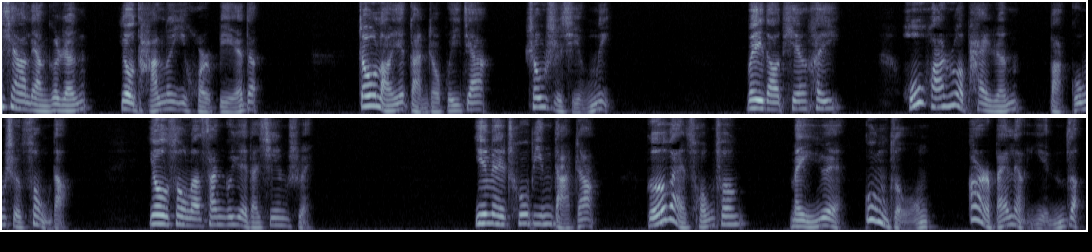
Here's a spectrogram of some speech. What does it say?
下两个人又谈了一会儿别的，周老爷赶着回家收拾行李。未到天黑，胡华若派人把公事送到，又送了三个月的薪水。因为出兵打仗，格外从丰，每月共总二百两银子，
